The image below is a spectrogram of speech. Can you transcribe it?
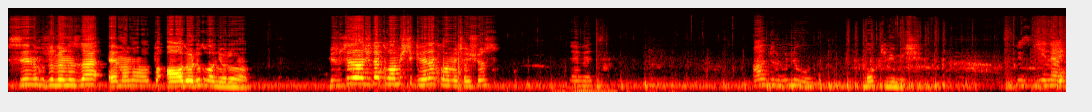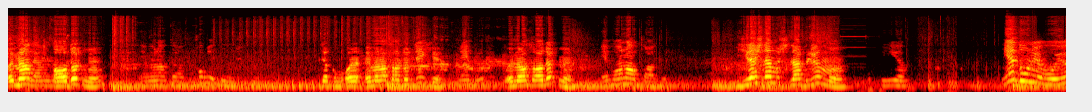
Sizin huzurlarınızda M16 A4'ü kullanıyorum. Biz bu sene daha önceden kullanmıştık. Neden kullanmaya çalışıyoruz? Evet. Abi dürbünlü bu. Bok gibiymiş. Biz yine Bu M16 A4 mü? M16 abi. Çok yakınmış. Bir dakika bu M16 A4 değil ki. Ne bu? Bu M16 A4 mü? M16 abi. İğrenç lan bu silah biliyor musun? Biliyorum. Niye donuyor bu oyun?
